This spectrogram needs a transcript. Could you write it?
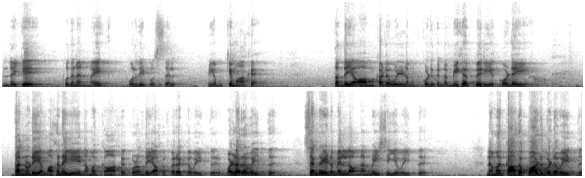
இன்றைக்கு புதுநன்மை உறுதி பூசல் மிக முக்கியமாக தந்தையாம் கடவுள் நமக்கு கொடுக்கின்ற மிகப்பெரிய கொடை தன்னுடைய மகனையே நமக்காக குழந்தையாக பிறக்க வைத்து வளர வைத்து சென்ற இடமெல்லாம் நன்மை செய்ய வைத்து நமக்காக பாடுபட வைத்து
